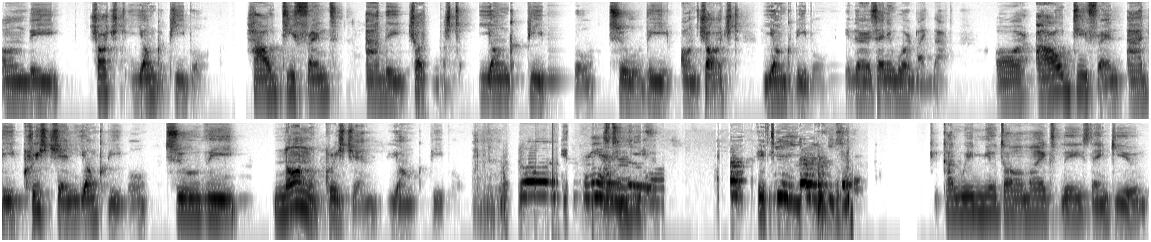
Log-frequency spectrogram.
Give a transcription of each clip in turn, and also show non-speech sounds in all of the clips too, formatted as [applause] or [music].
on the churched young people. How different are the churched young people to the unchurched young people, if there is any word like that? Or how different are the Christian young people to the non Christian young people? 50 Can we mute our mics, please? Thank you.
